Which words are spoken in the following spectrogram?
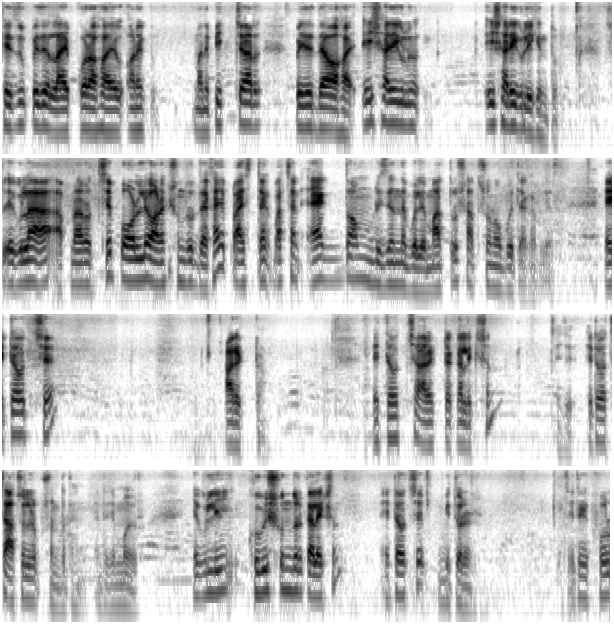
ফেসবুক পেজে লাইভ করা হয়, অনেক মানে পিকচার পেজে দেওয়া হয়। এই শাড়িগুলো, এই শাড়িগুলি কিন্তু। সো এগুলা আপনার হচ্ছে পরলে অনেক সুন্দর দেখায়। প্রাইসটা পাচ্ছেন একদম রিজনেবলে মাত্র সাতশো নব্বই টাকা প্লাস এটা হচ্ছে আরেকটা। এটা হচ্ছে আরেকটা কালেকশন এই যে, এটা হচ্ছে আঁচলের পোষণটা দেখেন, এটা যে ময়ূর। এগুলি খুবই সুন্দর কালেকশন এটা হচ্ছে ভিতরের। এটা ফুল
